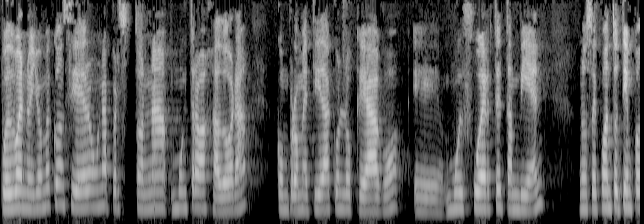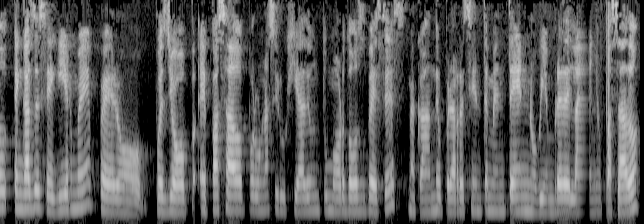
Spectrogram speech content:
Pues bueno, yo me considero una persona muy trabajadora, comprometida con lo que hago, eh, muy fuerte también no sé cuánto tiempo tengas de seguirme, pero pues yo he pasado por una cirugía de un tumor dos veces. Me acaban de operar recientemente en noviembre del año pasado.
